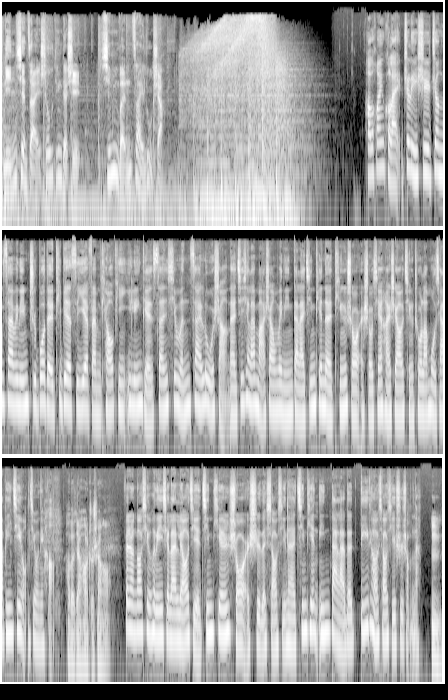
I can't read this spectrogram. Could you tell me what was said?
您现在收听的是《新闻在路上》。好的，欢迎回来，这里是正在为您直播的 TBS EFM 调频一零点三新闻在路上。那接下来马上为您带来今天的听首尔。首先还是要请出栏目嘉宾金勇，金勇你好。好，大家好，主持人好。非常高兴和您一起来了解今天首尔市的消息。那今天您带来的第一条消息是什么呢？嗯，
